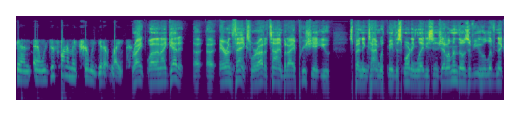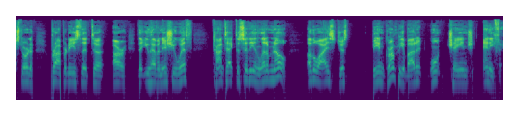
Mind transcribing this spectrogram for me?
and and we just want to make sure we get it right. Right. Well, and I get it. Uh, uh, Erin, thanks. We're out of time, but I appreciate you spending time with me this morning, ladies and gentlemen. Those of you who live next door to properties that uh, are that you have an issue with, contact the city and let them know. Otherwise, just being grumpy about it won't change anything.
